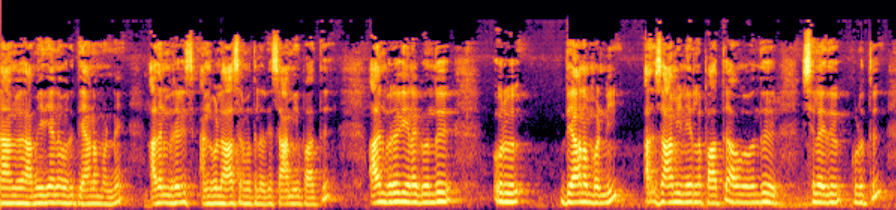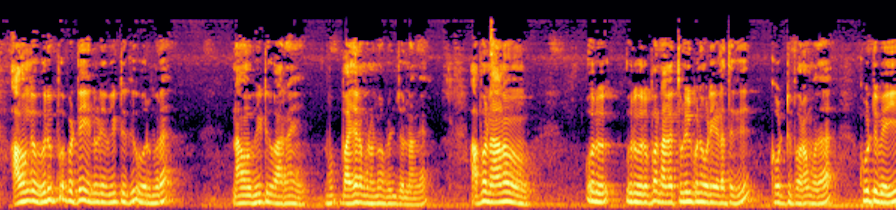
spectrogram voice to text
நாங்கள் அமைதியான ஒரு தியானம் பண்ணேன். அதன் பிறகு அங்கே உள்ள ஆசிரமத்தில் இருக்க சாமியை பார்த்து அதன் பிறகு எனக்கு வந்து ஒரு தியானம் பண்ணி அது சாமி நேரில் பார்த்து அவங்க வந்து சில இது கொடுத்து அவங்க விருப்பப்பட்டு என்னுடைய வீட்டுக்கு ஒரு முறை நான் அவங்க வீட்டுக்கு வரேன். பஜனை பண்ணணும் அப்படின்னு சொன்னாங்க. அப்போ நானும் ஒரு ஒரு விருப்பம் நாங்கள் தொழில் பண்ணக்கூடிய இடத்துக்கு கூட்டி போகிறோம் முத. கூட்டி போய்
